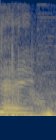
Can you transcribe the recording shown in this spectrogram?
date.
